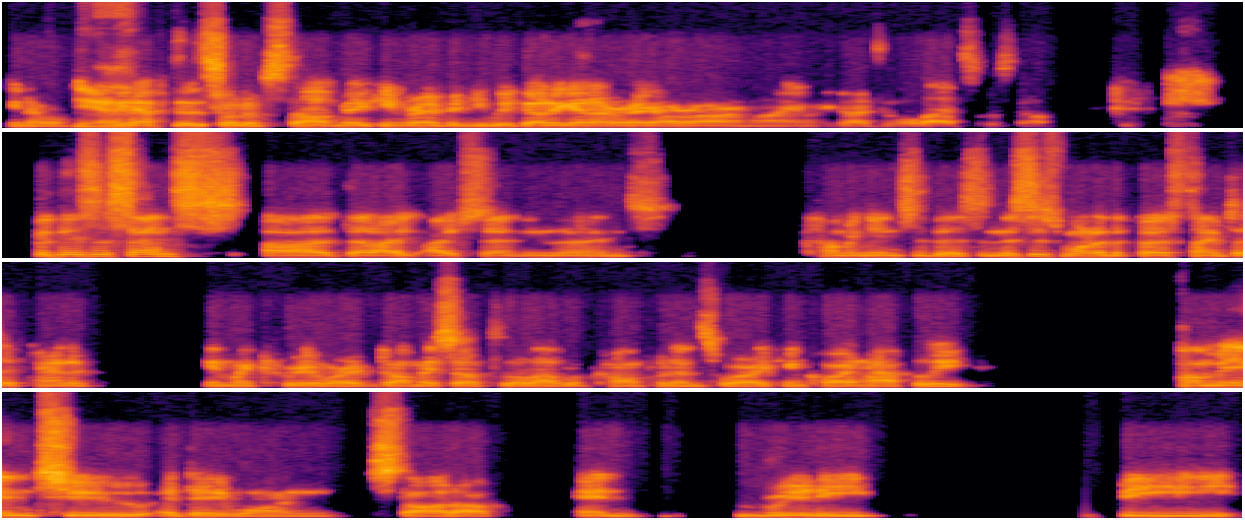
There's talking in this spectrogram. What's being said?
you know yeah. we have to sort of start making revenue We've got to get our ARR in line we got to do all that sort of stuff but there's a sense uh, that I, I certainly learned coming into this, and this is one of the first times I've kind of in my career where I've got myself to the level of confidence where I can quite happily come into a day one startup and really be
